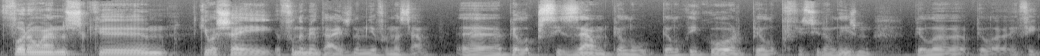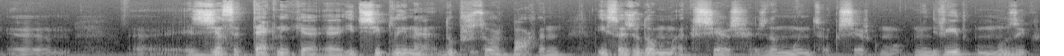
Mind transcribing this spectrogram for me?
Foram anos que, que eu achei fundamentais na minha formação, pela precisão, pelo, pelo rigor, pelo profissionalismo, pela, pela enfim, uh, exigência técnica e disciplina do professor Bogdan. Isso ajudou-me a crescer, ajudou-me muito a crescer como, como indivíduo, como músico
